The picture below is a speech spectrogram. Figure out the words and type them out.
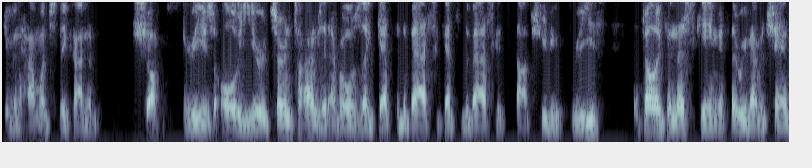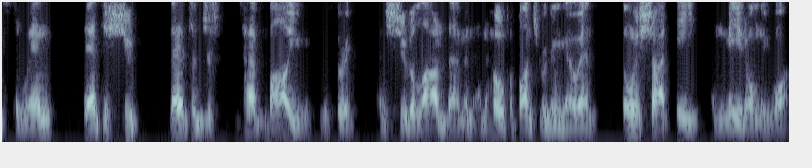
given how much they kind of chucked threes all year at certain times. And everyone was like, get to the basket, get to the basket, stop shooting threes. It felt like in this game, if they were going to have a chance to win, they had to shoot, they had to just have volume for three and shoot a lot of them and, and hope a bunch were going to go in. They only shot eight and made only one.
